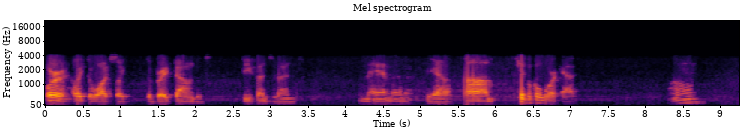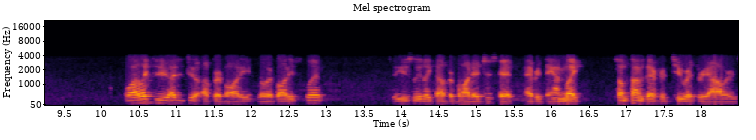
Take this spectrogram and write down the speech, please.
Or I like to watch like the breakdowns of defensive ends. Man, man. Yeah. Um, typical workout. Um. Well, I like to do. I just do an upper body, lower body split. So usually, like the upper body, I just hit everything. I'm like sometimes there for two or three hours.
